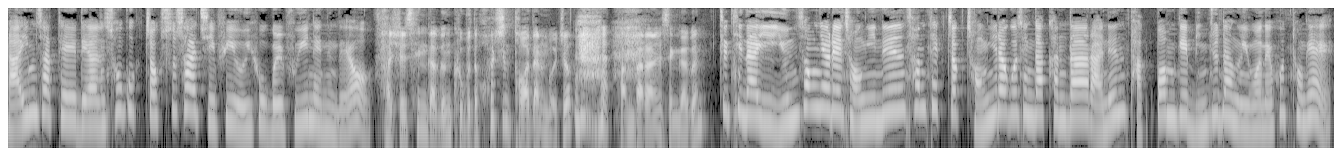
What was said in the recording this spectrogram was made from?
라임 사태에 대한 소극적 수사 지휘 의혹을 부인했는데요. 사실 생각은 그보다 훨씬 더하다는 거죠? 반발하는 생각은? 특히나 이 윤석열의 정의는 선택적 정의라고 생각한다라는 박범계 민주당 의원의 호통에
